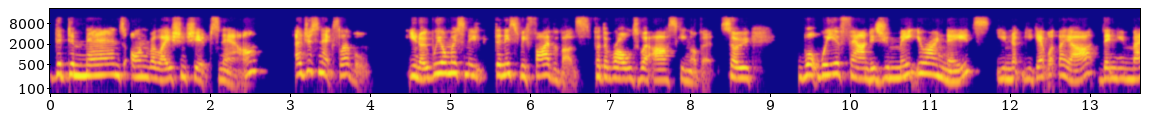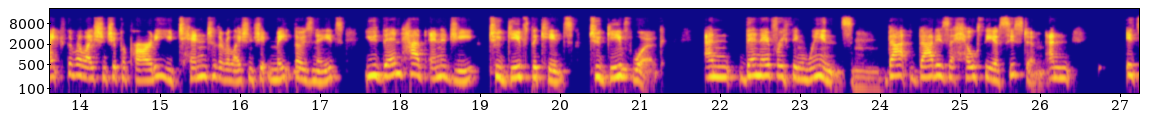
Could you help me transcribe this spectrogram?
the demands on relationships now are just next level. You know, we almost need, there needs to be five of us for the roles we're asking of it. So what we have found is you meet your own needs, you know, you get what they are, then you make the relationship a priority, you tend to the relationship, meet those needs, you then have energy to give the kids, to give work. And then everything wins. Mm. That that is a healthier system. And it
